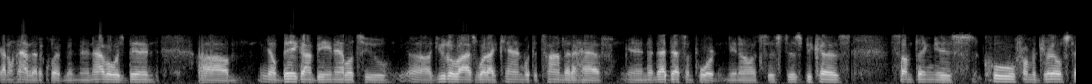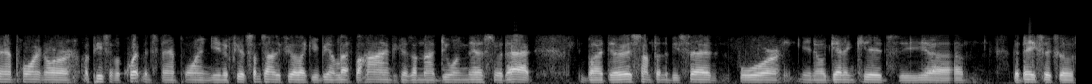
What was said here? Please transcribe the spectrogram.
I don't have that equipment, and I've always been, um, you know, big on being able to uh, utilize what I can with the time that I have, and that that's important. You know, it's just just because something is cool from a drill standpoint or a piece of equipment standpoint. You know, feel, sometimes you feel like you're being left behind because I'm not doing this or that, but there is something to be said for you know getting kids the uh, the basics of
